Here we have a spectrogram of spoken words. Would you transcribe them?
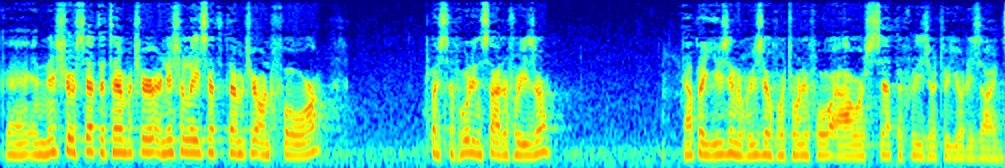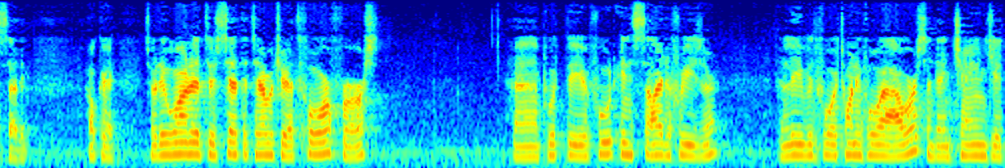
Okay, initial set the temperature, initially set the temperature on 4. Place the food inside the freezer. After using the freezer for 24 hours, set the freezer to your design setting. Okay, so they wanted to set the temperature at 4 first. And put the food inside the freezer. And leave it for 24 hours and then change it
